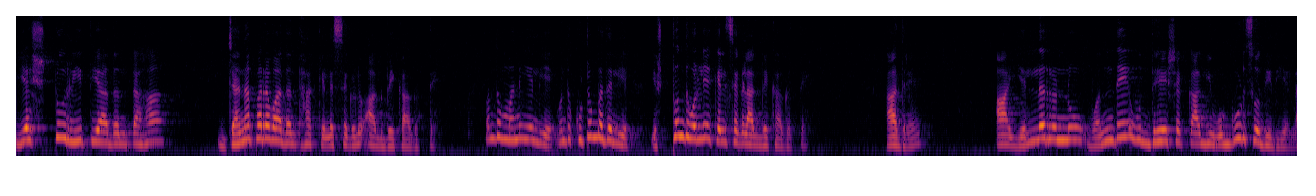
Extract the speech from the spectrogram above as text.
ಎಷ್ಟು ರೀತಿಯಾದಂತಹ ಜನಪರವಾದಂತಹ ಕೆಲಸಗಳು ಆಗಬೇಕಾಗುತ್ತೆ. ಒಂದು ಮನೆಯಲ್ಲಿಯೇ, ಒಂದು ಕುಟುಂಬದಲ್ಲಿಯೇ ಎಷ್ಟೊಂದು ಒಳ್ಳೆಯ ಕೆಲಸಗಳಾಗಬೇಕಾಗುತ್ತೆ. ಆದರೆ, ಆ ಎಲ್ಲರನ್ನೂ ಒಂದೇ ಉದ್ದೇಶಕ್ಕಾಗಿ ಒಗ್ಗೂಡಿಸೋದಿದೆಯಲ್ಲ?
